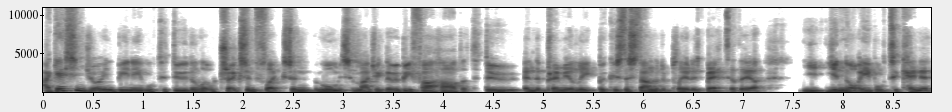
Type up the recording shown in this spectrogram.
I guess, enjoying being able to do the little tricks and flicks and moments of magic that would be far harder to do in the Premier League because the standard of player is better there. You, are not able to kind of,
